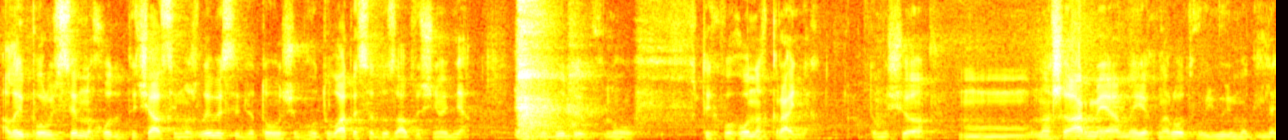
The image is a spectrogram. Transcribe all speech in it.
Але й поруч з цим знаходити час і можливості для того, щоб готуватися до завтрашнього дня. Щоб не бути ну, тих вагонах крайніх. Тому що наша армія, ми як народ воюємо для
